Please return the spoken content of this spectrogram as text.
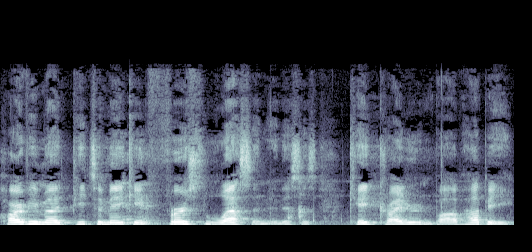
Harvey Mudd pizza making first lesson, and this is Kate Kreider and Bob Huppy.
